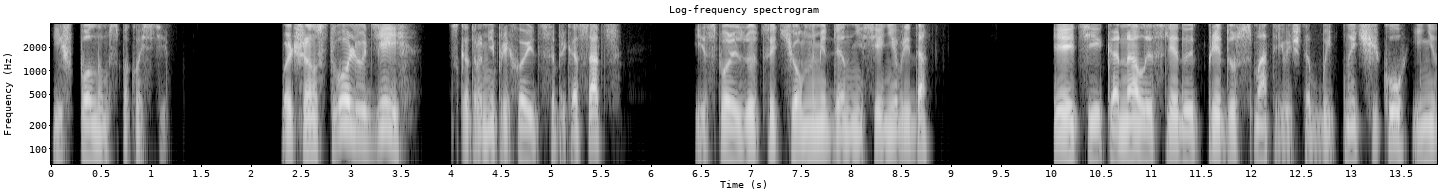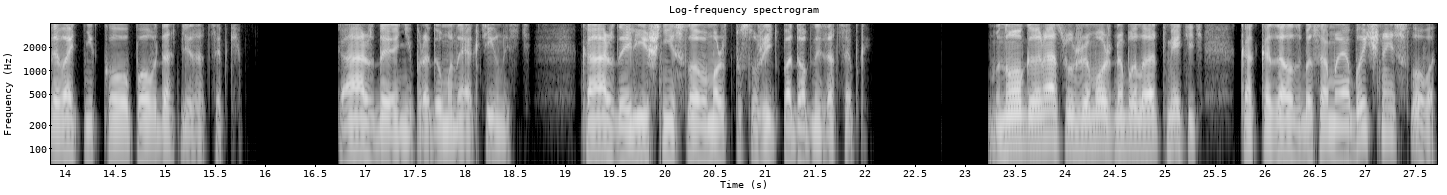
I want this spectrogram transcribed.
и в полном спокойствии. Большинство людей, с которыми приходится соприкасаться, используются темными для нанесения вреда. Эти каналы следует предусматривать, чтобы быть начеку и не давать никакого повода для зацепки. Каждая непродуманная активность Каждое лишнее слово может послужить подобной зацепкой. Много раз уже можно было отметить, как, казалось бы, самое обычное слово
